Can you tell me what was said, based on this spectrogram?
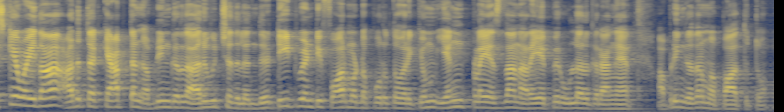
எஸ்கேஒய் தான் அடுத்த கேப்டன் அப்படிங்கிறத அறிவிச்சதுலேருந்து டி டுவெண்ட்டி ஃபார்மேட்டை பொறுத்த வரைக்கும் யங் பிளேயர்ஸ் தான் நிறைய பேர் உள்ளே இருக்கிறாங்க அப்படிங்கிறத நம்ம பார்த்துட்டோம்.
